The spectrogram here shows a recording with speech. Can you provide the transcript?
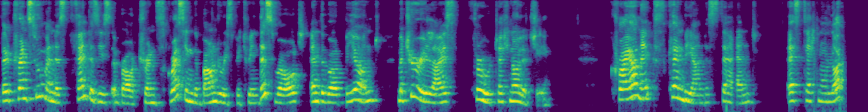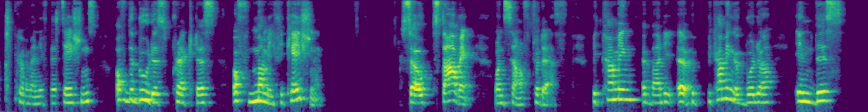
The transhumanist fantasies about transgressing the boundaries between this world and the world beyond materialize through technology. Cryonics can be understood as technological manifestations of the Buddhist practice of mummification. So starving oneself to death, becoming a body, uh, becoming a Buddha in this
